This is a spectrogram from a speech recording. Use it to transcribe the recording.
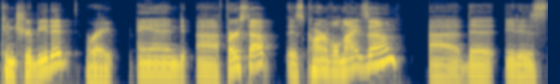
contributed. right. And uh, first up is Carnival Night Zone. Uh, the it is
